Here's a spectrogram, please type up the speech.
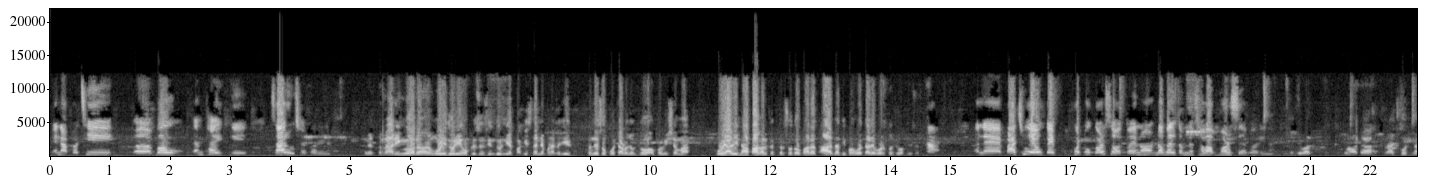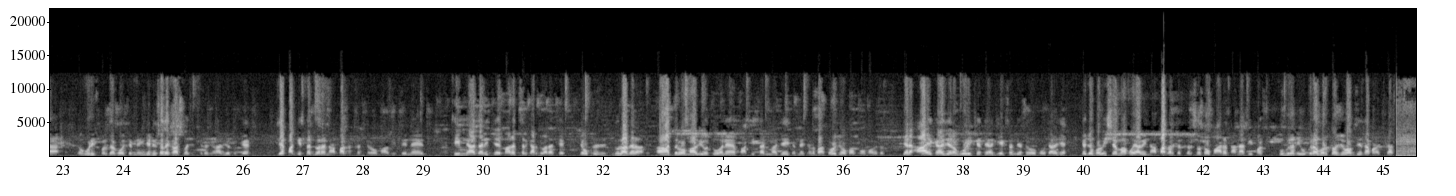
એના પછી બહુ એમ થાય કે સારું છે કરીને. એટલે તમે આ રીંગો રંગોળી દોરી ઓપરેશન સિંદૂરની પાકિસ્તાનને પણ હજી સંદેશો પહોંચાડો છો. જો ભવિષ્યમાં કોઈ આવી નાપાક હરકત કરશો તો ભારત આનાથી પણ વધારે વળતો જવાબ દેશે. હા. અને પાછું એવું કઈ ખોટું કરશો તો એનો ડબલ તમને જવાબ મળશે કરીને ધન્યવાદ. તો આ રાજકોટના રંગોળી સ્પર્ધકો જેમને ઇન્ડિયન સાથે ખાસ વાતચીત જણાવ્યું હતું કે જે પાકિસ્તાન દ્વારા નાપાક હરકત કરવામાં આવી તેને થીમને આધારિત જે ભારત સરકાર દ્વારા છે જે ઓપરેશન સિંદુર આધાર હાથ ધરવામાં આવ્યું હતું અને પાકિસ્તાનમાં જઈ તેમને જડબાતોડ જવાબ આપવામાં આવ્યો હતો. ત્યારે આ એક જે રંગોળી છે તે હજી એક સંદેશો પહોંચાડે છે કે જો ભવિષ્યમાં કોઈ આવી નાપાક હરકત કરશો તો ભારત આનાથી પણ ઉગ્રથી ઉગ્ર વળતો જવાબ દેતા પણ અચકાશે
